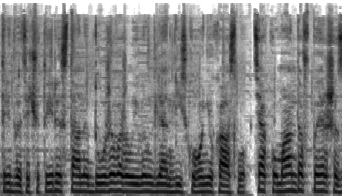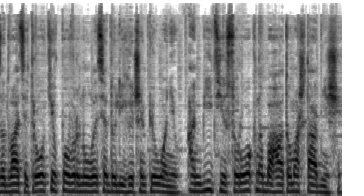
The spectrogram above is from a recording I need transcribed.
2023-24 стане дуже важливим для англійського Ньюкаслу. Ця команда вперше за 20 років повернулася до Ліги Чемпіонів. Амбіції сорок набагато масштабніші.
